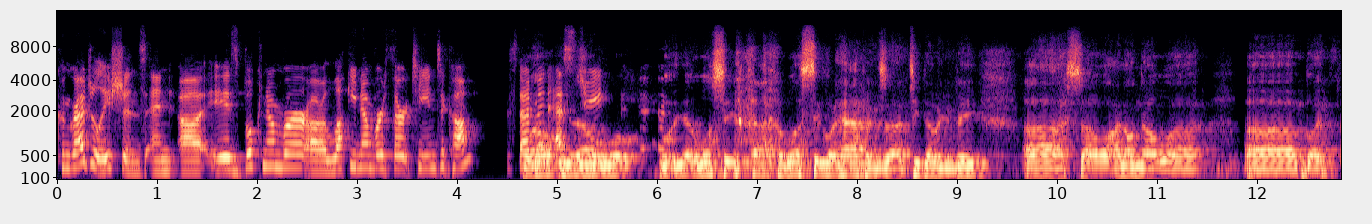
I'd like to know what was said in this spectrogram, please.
congratulations. And uh, is book number, uh, lucky number 13 to come? Stedman, well, SG. You know, we'll, yeah, we'll see. we'll see what happens. Uh, TWB. Uh, so I don't know, uh, uh, but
